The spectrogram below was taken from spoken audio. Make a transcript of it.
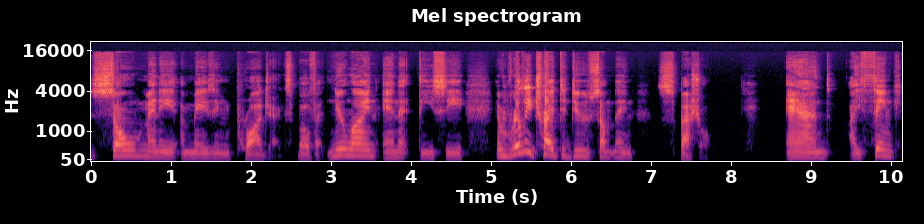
so many amazing projects, both at New Line and at DC, and really tried to do something special. And I think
